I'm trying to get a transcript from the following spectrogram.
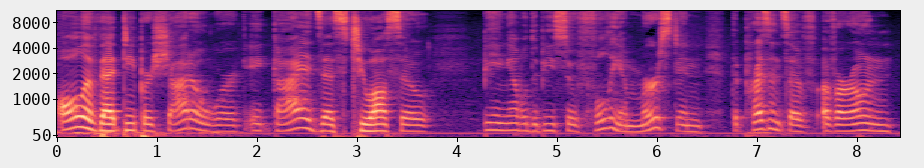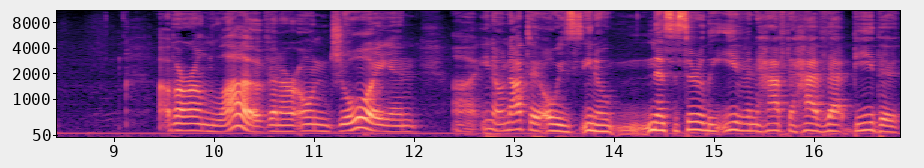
all of that deeper shadow work it guides us to also being able to be so fully immersed in the presence of of our own of our own love and our own joy and uh, you know not to always you know necessarily even have to have that be the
